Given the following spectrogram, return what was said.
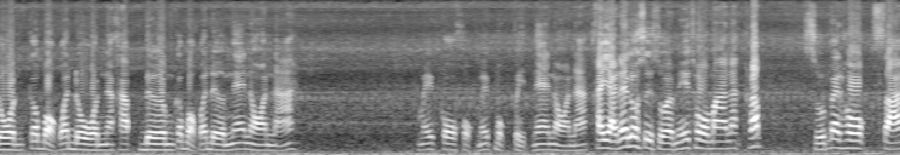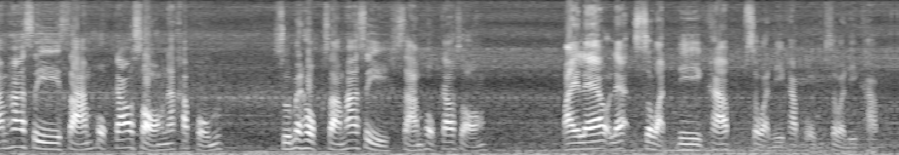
โดนก็บอกว่าโดนนะครับ เดิมก็บอกว่าเดิมแน่นอนนะ ไม่โกหกไม่ปกปิดแน่นอนนะ ใครอยากได้รถสวยๆแบบนี้โทรมานะครับ 086 354 3692 นะครับผม 086 354 3692 ไปแล้วและสวัสดีครับ สวัสดีครับผม สวัสดีครับ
